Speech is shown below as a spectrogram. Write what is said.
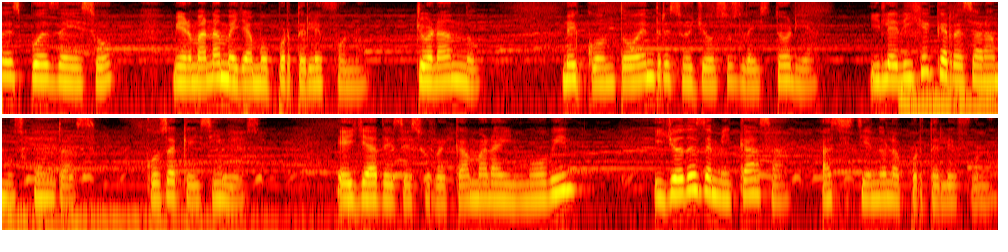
después de eso, mi hermana me llamó por teléfono, llorando, Me contó entre sollozos la historia y le dije que rezáramos juntas, cosa que hicimos. Ella desde su recámara inmóvil y yo desde mi casa, asistiéndola por teléfono.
